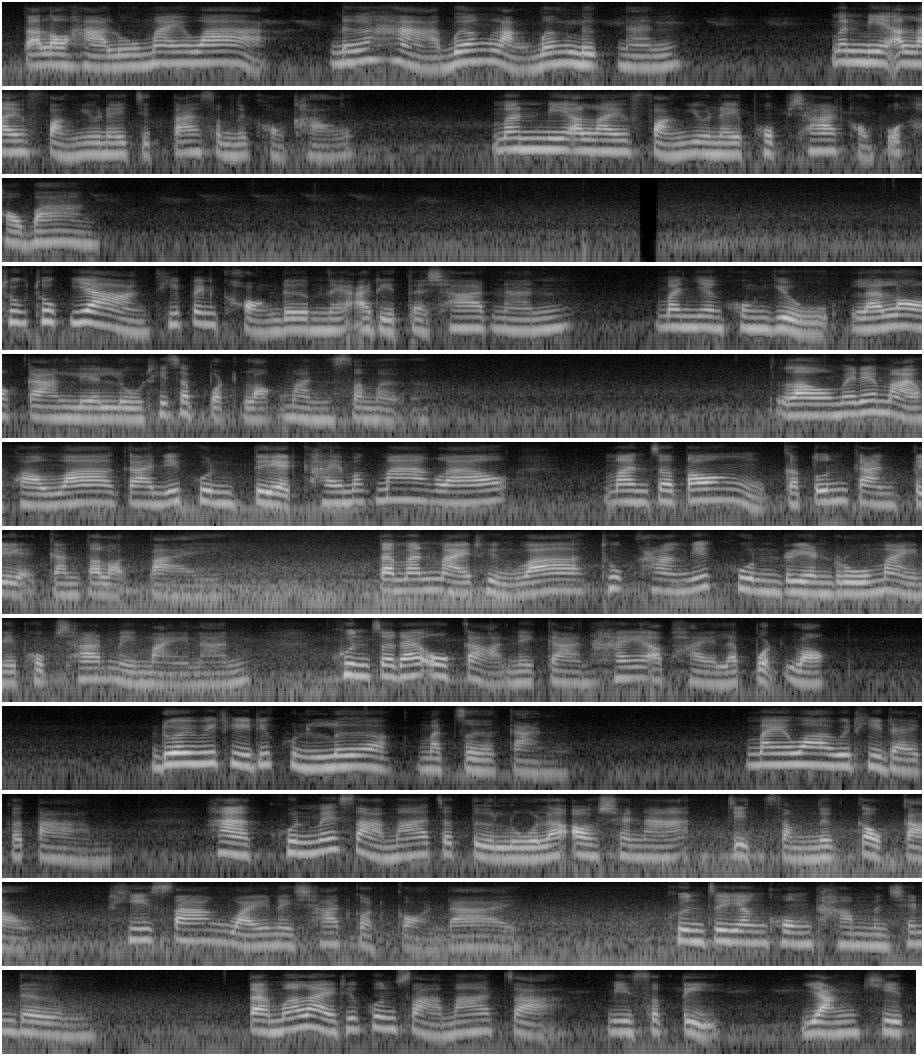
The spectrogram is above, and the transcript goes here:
แต่เราหารู้ไหมว่า เนื้อหาเบื้องหลังเบื้องลึกนั้น มันมีอะไรฝังอยู่ในจิตใต้สำนึกของเขา มันมีอะไรฝังอยู่ในภพชาติของพวกเขาบ้าง ทุกๆอย่างที่เป็นของเดิมในอดีตชาตินั้น มันยังคงอยู่และรอการเรียนรู้ที่จะปลดล็อกมันเสมอ เราไม่ได้หมายความว่าการที่คุณเกลียดใครมากๆแล้ว มันจะต้องกระตุ้นการเกลียดกันตลอดไป แต่มันหมายถึงว่าทุกครั้งที่คุณเรียนรู้ใหม่ในภพชาติใหม่ ๆ นั้น คุณจะได้โอกาสในการให้อภัยและปลดล็อก ด้วยวิธีที่คุณเลือกมาเจอกัน ไม่ว่าวิธีใดก็ตาม หากคุณไม่สามารถจะตื่นรู้และเอาชนะจิตสำนึกเก่าๆ ที่สร้างไว้ในชาติก่อนๆได้ คุณจะยังคงทำมันเช่นเดิม แต่เมื่อไหร่ที่คุณสามารถจะมีสติ ยั้งคิด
